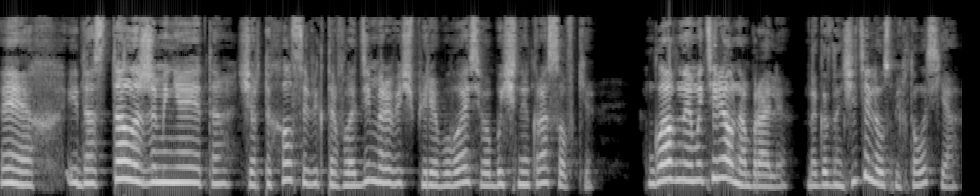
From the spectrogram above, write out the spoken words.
«Эх, и достало же меня это!» — чертыхался Виктор Владимирович, переобуваясь в обычные кроссовки. «Главное, материал набрали», — многозначительно усмехнулась я.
